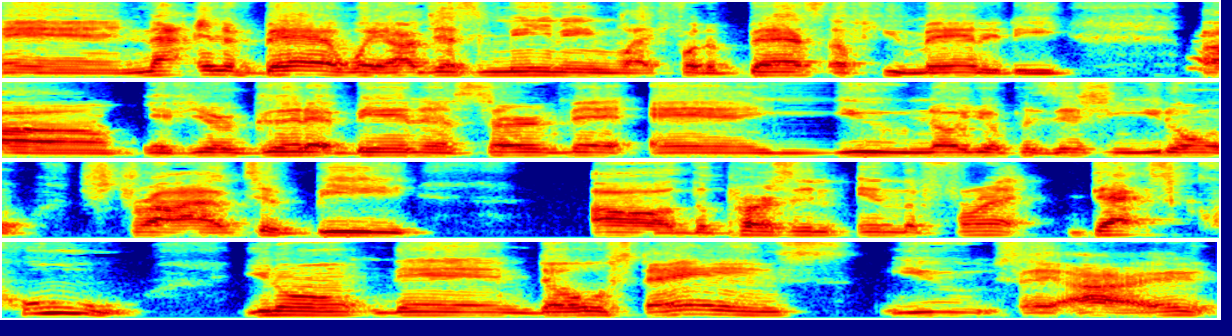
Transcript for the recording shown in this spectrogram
and not in a bad way. I'm just meaning like for the best of humanity. Um, if you're good at being a servant and you know your position, you don't strive to be uh, the person in the front. That's cool. You know, then those things you say, all right.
